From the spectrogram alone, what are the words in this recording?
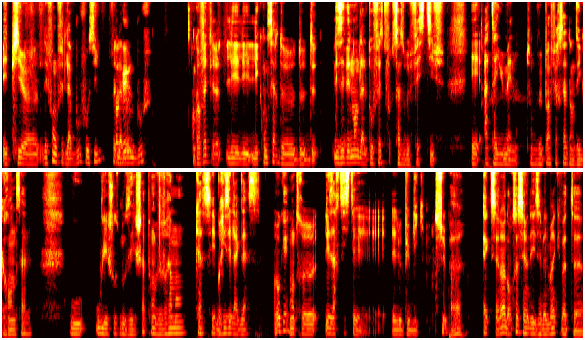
et puis euh, des fois on fait de la bouffe aussi, on fait de la bonne bouffe. Donc en fait les, les les concerts de de, de les événements de l'Alto Fest, ça se veut festif et à taille humaine. On veut pas faire ça dans des grandes salles où où les choses nous échappent. On veut vraiment casser, briser la glace entre les artistes et, le public. Super. Excellent. Donc ça, c'est un des événements qui va te, euh,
